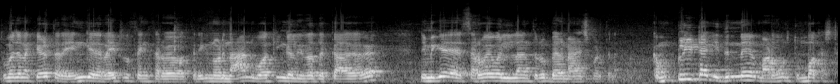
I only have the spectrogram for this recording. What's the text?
ತುಂಬಾ ಜನ ಕೇಳ್ತಾರೆ ಹೆಂಗೆ ರೈತರು ಹೆಂಗೆ ಸರ್ವೈವ್ ಆಗ್ತಾರೆ? ಈಗ ನೋಡಿ ನಾನು ವರ್ಕಿಂಗ್ ಅಲ್ಲಿ ಇರೋದಕ್ಕಾಗ ನಿಮಗೆ ಸರ್ವೈವಲ್ ಇಲ್ಲ ಅಂತಲೂ ಬೇರೆ ಮ್ಯಾನೇಜ್ ಮಾಡ್ತೇನೆ. ಕಂಪ್ಲೀಟ್ ಆಗಿ ಇದನ್ನೇ ಮಾಡೋದು ತುಂಬ ಕಷ್ಟ.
